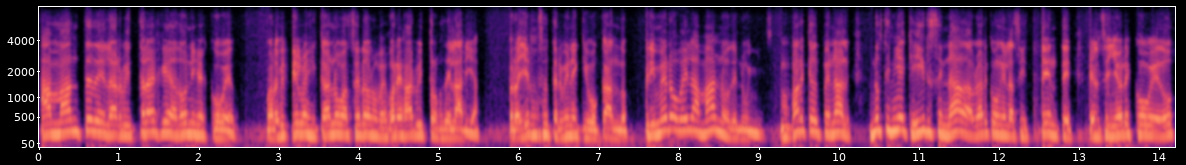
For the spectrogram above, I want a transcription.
amante del arbitraje de Adonis Escobedo. Para mí el mexicano va a ser de los mejores árbitros del área, pero ayer se termina equivocando. Primero ve la mano de Núñez, marca el penal. No tenía que irse nada a hablar con el asistente, el señor Escobedo.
